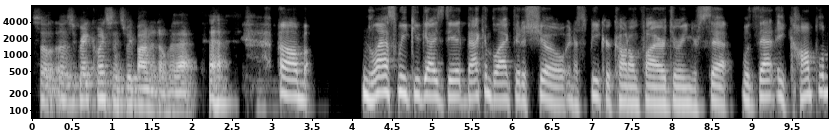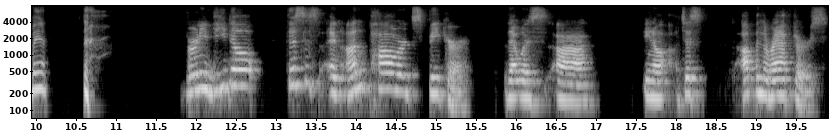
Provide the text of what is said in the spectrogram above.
So it was a great coincidence. We bonded over that. um, last week, you guys did Back in Black did a show and a speaker caught on fire during your set. Was that a compliment? Bernie Dino, this is an unpowered speaker that was, uh, you know, just up in the rafters.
